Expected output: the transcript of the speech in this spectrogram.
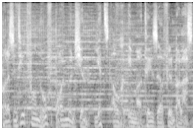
präsentiert von Hofbräu München, jetzt auch im Malteser Filmpalast.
